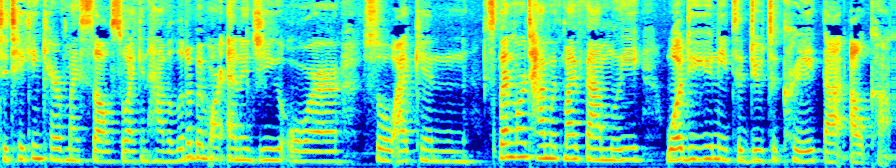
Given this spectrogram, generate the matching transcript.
to taking care of myself so I can have a little bit more energy or so I can spend more time with my family. What do you need to do to create that outcome?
